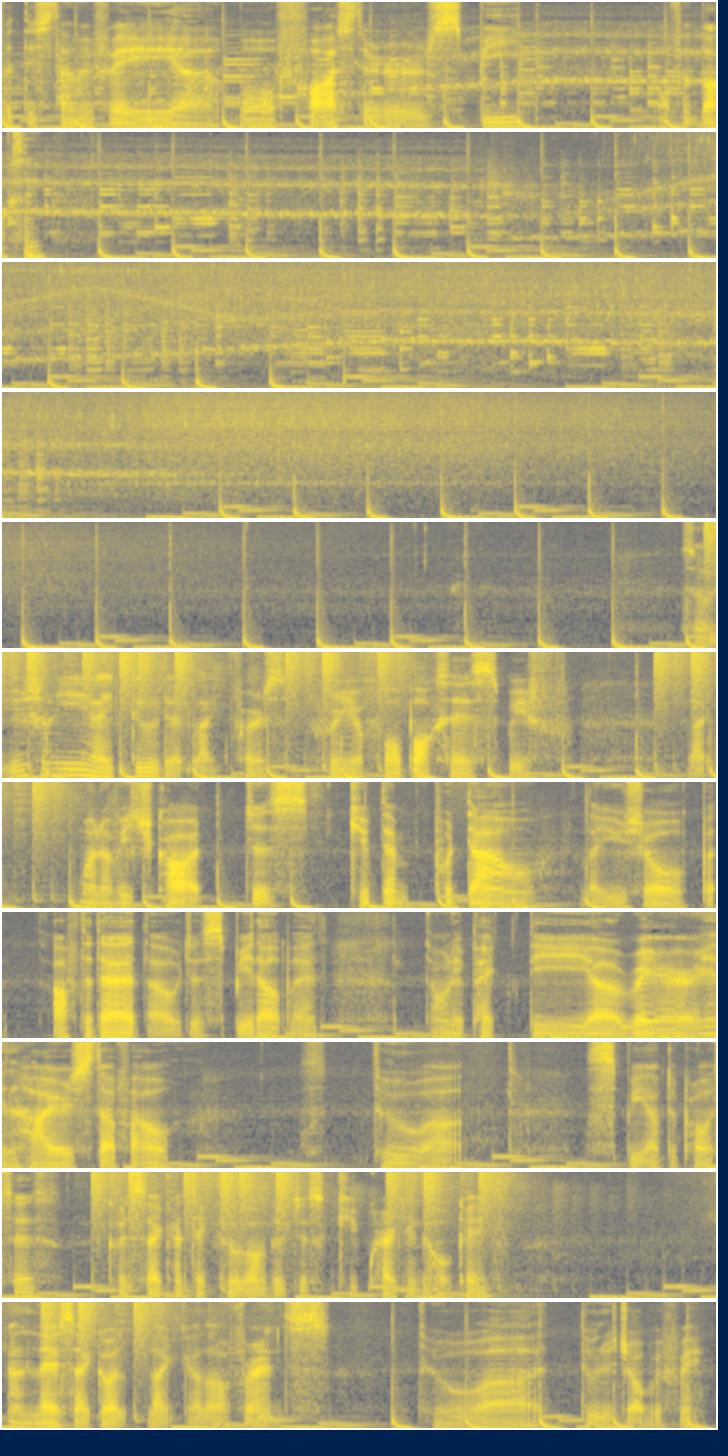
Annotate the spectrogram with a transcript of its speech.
but this time with a uh, more faster speed of unboxing So usually I do the like first three or four boxes with like one of each card, just keep them put down like usual. But after that, I'll just speed up and only pick the uh, rare and higher stuff out to uh, speed up the process because I can't take too long to just keep cracking the whole case. Unless I got like a lot of friends to uh, do the job with me.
